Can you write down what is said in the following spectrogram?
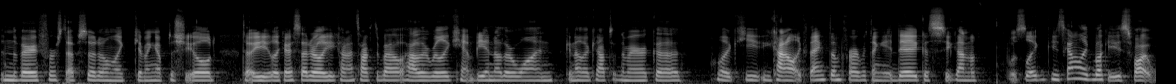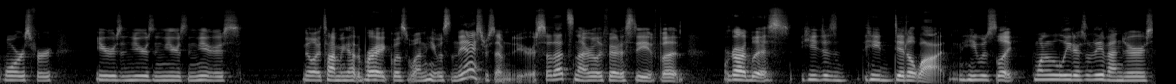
in the very first episode on like giving up the shield. Like I said earlier, he kind of talked about how there really can't be another one, another Captain America. Like he, he kind of like thanked them for everything he did because he kind of was like he's kind of like Bucky. He's fought wars for years and years and years and years the only time he had a break was when he was in the ice for 70 years. So that's not really fair to Steve, but regardless, he just he did a lot. He was like one of the leaders of the Avengers.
